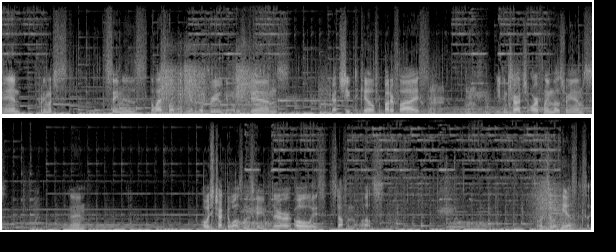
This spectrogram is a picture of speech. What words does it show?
and pretty much same as the last level. You gotta go through, get all these gems. Got sheep to kill for butterflies. You can charge or flame those rams. And then always check the wells in this game. There are always stuff in the wells. So let's see what he has to say.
